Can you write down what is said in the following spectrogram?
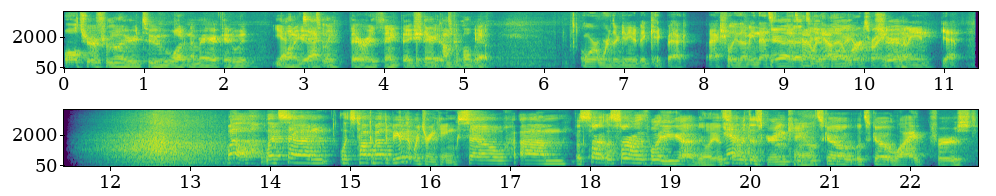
ultra familiar to what an American would Yeah, want to exactly. go to. They already think they should. they're go to. comfortable with. Yeah. Or where they're getting a big kickback. Actually, I mean that's Yeah, that's, that's kind of like good how that works, right? Sure. I mean, yeah. Well, let's um, let's talk about the beer that we're drinking. So um, Let's start. Let's start with what you got, Billy. Let's Yeah. start with this green can. Let's go. Let's go light first.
